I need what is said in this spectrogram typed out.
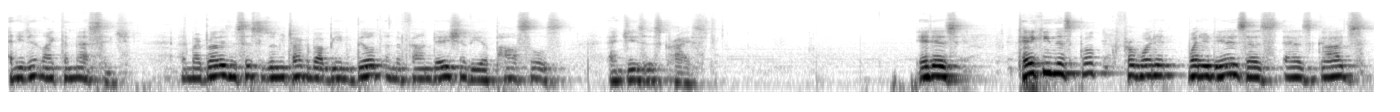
and he didn't like the message. And my brothers and sisters, when we talk about being built on the foundation of the apostles and Jesus Christ, it is taking this book for what it, what it is as, as God's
